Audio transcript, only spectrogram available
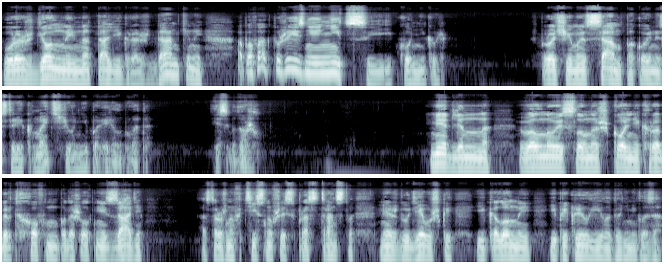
урожденной Натальей Гражданкиной, а по факту жизни Ниццы и Конниковой. Впрочем, и сам покойный старик Мэтью не поверил бы в это, если бы дожил. Медленно, волнуясь, словно школьник, Роберт Хоффман подошел к ней сзади, осторожно втиснувшись в пространство между девушкой и колонной, и прикрыл ей ладонями глаза.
